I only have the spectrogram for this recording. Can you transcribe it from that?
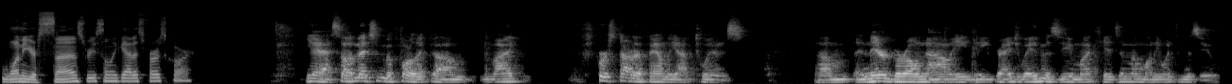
one of your sons recently got his first car? Yeah, so I mentioned before, like um, my first started a family, I have twins, um, and they're grown now. They they graduated Mizzou. My kids and my money went to Mizzou,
